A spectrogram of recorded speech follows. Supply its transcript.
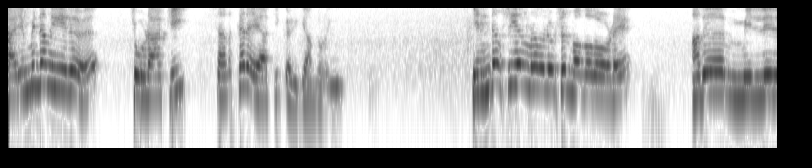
കരിമ്പിന്റെ നീര് ചൂടാക്കി ശർക്കരയാക്കി കഴിക്കാൻ തുടങ്ങി. ഇൻഡസ്ട്രിയൽ റവല്യൂഷൻ വന്നതോടെ അത് മില്ലിൽ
